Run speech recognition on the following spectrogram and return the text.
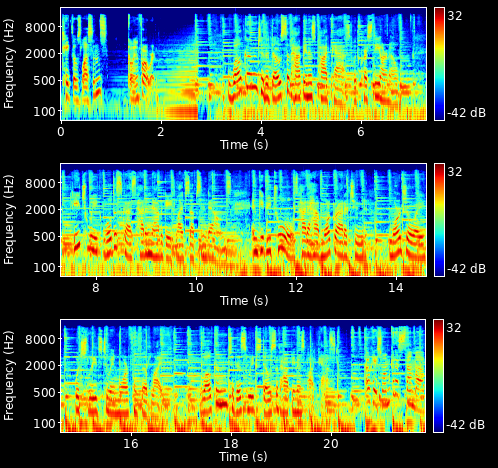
take those lessons going forward. Welcome to the Dose of Happiness podcast with Christy Arno. Each week, we'll discuss how to navigate life's ups and downs and give you tools how to have more gratitude, more joy, which leads to a more fulfilled life. Welcome to this week's Dose of Happiness podcast. Okay, so I'm going to sum up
